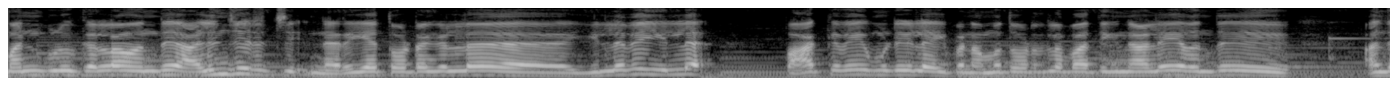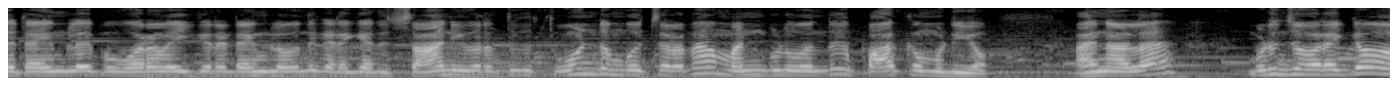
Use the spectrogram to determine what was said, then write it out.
மண்புழுக்கெல்லாம் வந்து அழிஞ்சிருச்சு. நிறைய தோட்டங்களில் இல்லவே இல்லை. பார்க்கவே முடியல. இப்போ நம்ம தோட்டத்தில் பார்த்திங்கனாலே வந்து அந்த டைமில் இப்போ உரம் வைக்கிற டைமில் வந்து கிடைக்காது. சாணி உரத்துக்கு தோண்டும் போச்சில் தான் மண்புழு வந்து பார்க்க முடியும். அதனால் முடிஞ்ச வரைக்கும்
